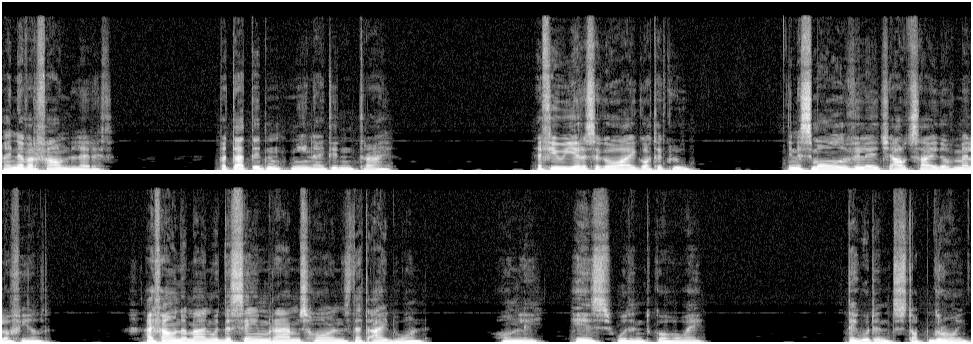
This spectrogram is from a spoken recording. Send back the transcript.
I never found Lerith. But that didn't mean I didn't try. A few years ago, I got a clue. In a small village outside of Mellowfield, I found a man with the same ram's horns that I'd worn, only his wouldn't go away. They wouldn't stop growing.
